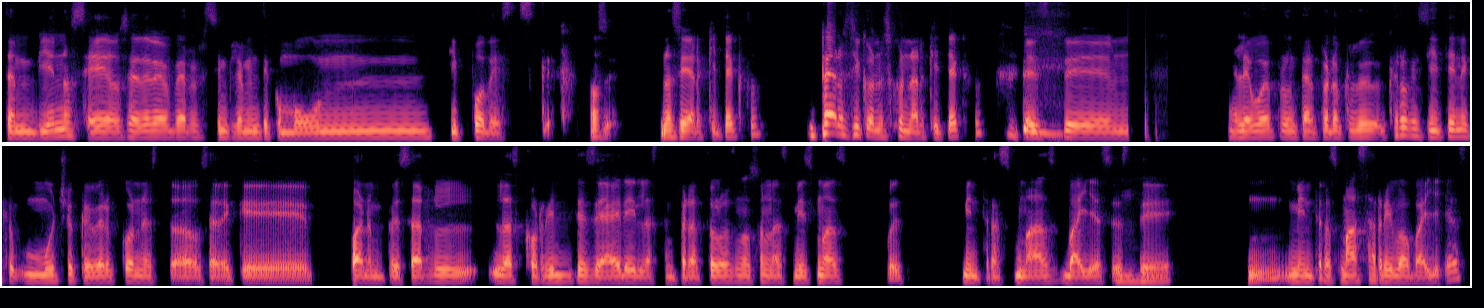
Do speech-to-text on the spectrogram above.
también, no sé, o sea, debe haber simplemente como un tipo de, no sé, no soy arquitecto, pero sí conozco un arquitecto. Este, le voy a preguntar, pero creo, creo que sí tiene mucho que ver con esto, o sea, de que para empezar las corrientes de aire y las temperaturas no son las mismas, pues mientras más vayas, este, mientras más arriba vayas.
